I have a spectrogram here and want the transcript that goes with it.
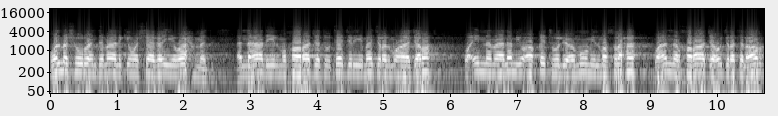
والمشهور عند مالك والشافعي وأحمد أن هذه المخارجة تجري مجرى المؤاجرة وإنما لم يؤقته لعموم المصلحة وأن الخراج أجرة الأرض.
